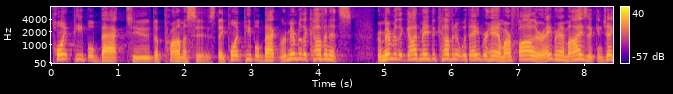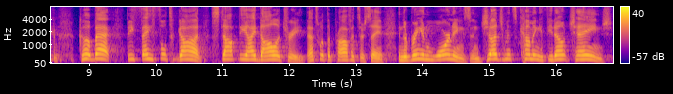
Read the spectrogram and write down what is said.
point people back to the promises. They point people back, remember the covenants. Remember that God made the covenant with Abraham, our father, Abraham, Isaac, and Jacob. Go back, be faithful to God, stop the idolatry. That's what the prophets are saying. And they're bringing warnings and judgments coming if you don't change.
